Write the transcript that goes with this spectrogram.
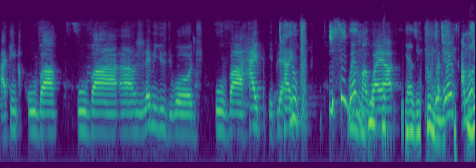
i think over over um let me use the word over hype a player Hype. look He said when maguire He has improved. when, when i'm not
